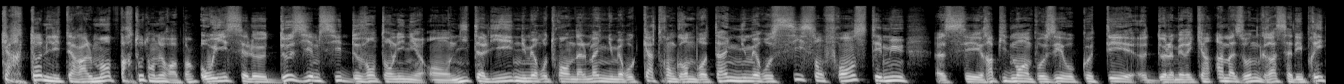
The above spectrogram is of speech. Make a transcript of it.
cartonne littéralement partout en Europe. hein. Oui, c'est le deuxième site de vente en ligne en Italie, numéro 3 en Allemagne, numéro 4 en Grande-Bretagne, numéro 6 en France. Temu euh, s'est rapidement imposé aux côtés euh, de l'américain Amazon grâce à des prix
